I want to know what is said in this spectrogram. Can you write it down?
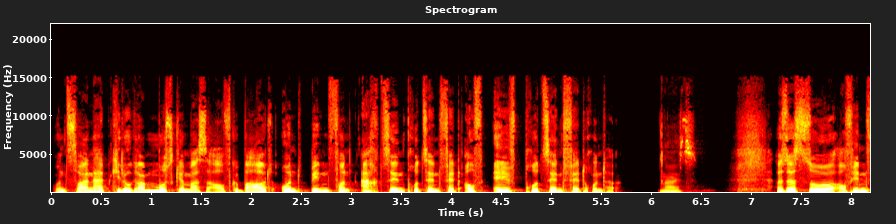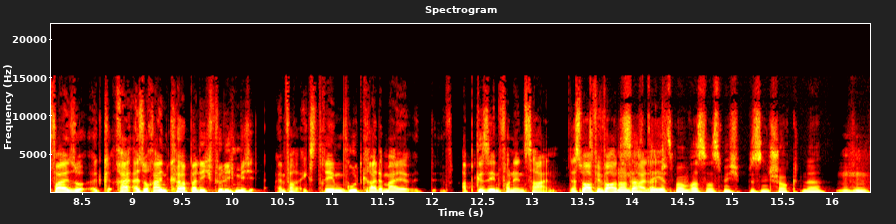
und zweieinhalb Kilogramm Muskelmasse aufgebaut und bin von 18% Fett auf 11% Fett runter. Nice. Also das ist so auf jeden Fall so, äh, also rein körperlich fühle ich mich einfach extrem gut, gerade mal abgesehen von den Zahlen. Das war auf jeden Fall auch noch ein sag dir Highlight. jetzt mal was, was mich ein bisschen schockt, ne? Mhm.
